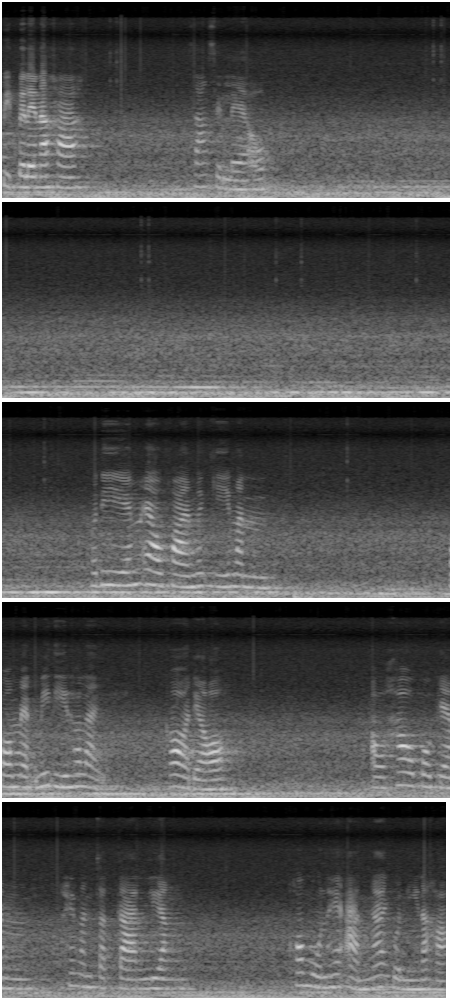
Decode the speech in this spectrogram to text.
ปิดไปเลยนะคะ สร้างเสร็จแล้ว พอดี ML ไฟล์เมื่อกี้มันฟอร์แมตไม่ดีเท่าไหร่ ก็เดี๋ยว เอาเข้าโปรแกรมให้มันจัดการเรียงข้อมูลให้อ่านง่ายกว่านี้นะคะ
